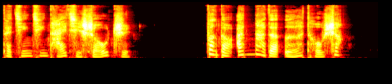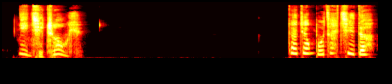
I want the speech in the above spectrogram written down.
他轻轻抬起手指，放到安娜的额头上，念起咒语。他将不再记得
